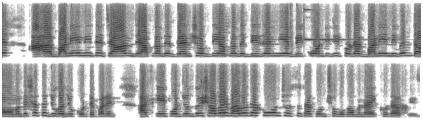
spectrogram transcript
বানিয়ে নিতে চান যে আপনাদের ব্র্যান্ড শপ দিয়ে আপনাদের ডিজাইন নিয়ে বিগ কোয়ান্টিটি প্রোডাক্ট বানিয়ে নেবেন, তাও আমাদের সাথে যোগাযোগ করতে পারেন। আজকে এই পর্যন্তই। সবাই ভালো থাকুন, সুস্থ থাকুন। শুভকামনায় খোদা হাফেজ।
